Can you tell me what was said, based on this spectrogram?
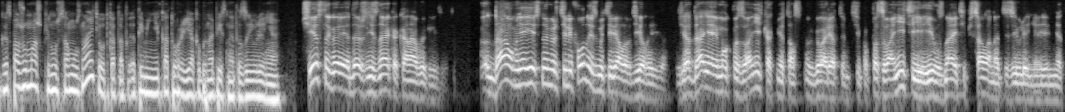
госпожу Машкину саму знаете, вот от, от имени которой якобы написано это заявление? Честно говоря, я даже не знаю, как она выглядит. Да, у меня есть номер телефона из материалов дела ее. Я, да, я ей мог позвонить, как мне там говорят, им, типа, позвоните ей и узнаете, писала она это заявление или нет.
